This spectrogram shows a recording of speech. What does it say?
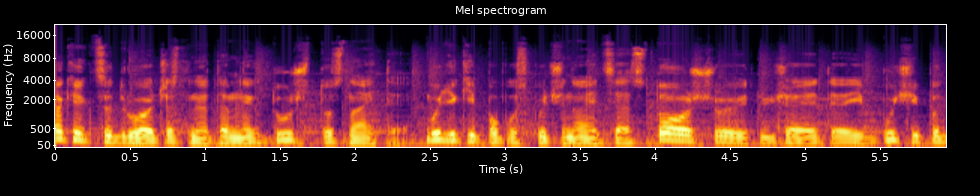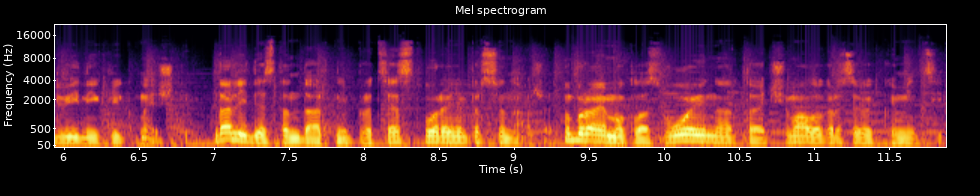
Так як це друга частина темних душ, то знайте, будь-який попуск починається з того, що ви відключаєте ібучий подвійний клік мишки. Далі йде стандартний процес створення персонажа. Обираємо клас воїна та чимало красивих комінців.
